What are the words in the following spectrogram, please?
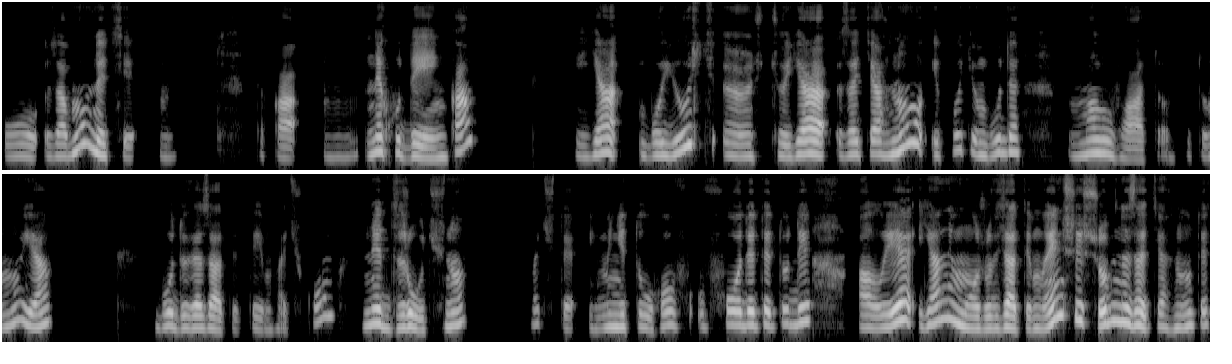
у замовниці така не худенька, і я боюсь, е, що я затягну і потім буде малувато. Тому я буду в'язати тим гачком, незручно. Бачите, мені туго входити туди, але я не можу взяти менший, щоб не затягнути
